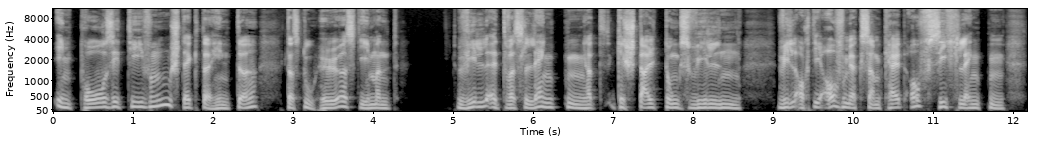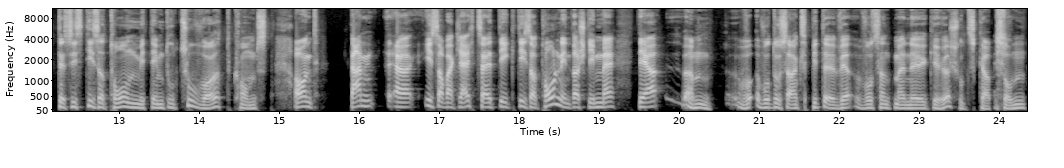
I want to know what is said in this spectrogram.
im Positiven, steckt dahinter, dass du hörst, jemand will etwas lenken, hat Gestaltungswillen, will auch die Aufmerksamkeit auf sich lenken. Das ist dieser Ton, mit dem du zu Wort kommst. Und dann äh, ist aber gleichzeitig dieser Ton in der Stimme, der, ähm, wo, wo, du sagst, bitte, wer, wo sind meine Gehörschutzkapseln?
